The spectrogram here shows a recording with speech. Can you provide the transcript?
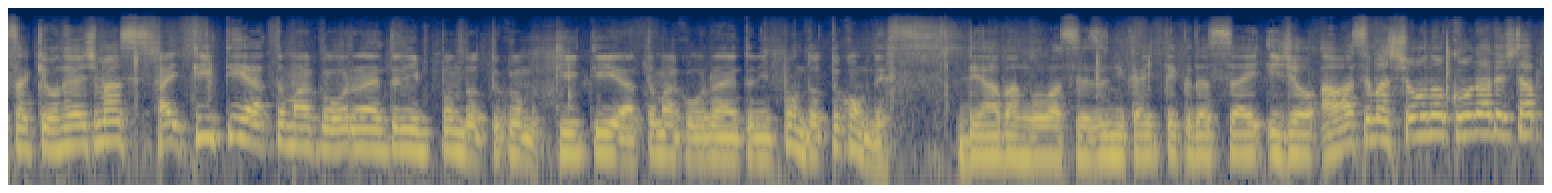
先お願いします。はい TT アットマークオールナイトニッポンドットコム TT アットマークオールナイトニッポンドットコムです。電話番号忘れずに書いてください。以上合わせましょうのコーナーでした。ト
